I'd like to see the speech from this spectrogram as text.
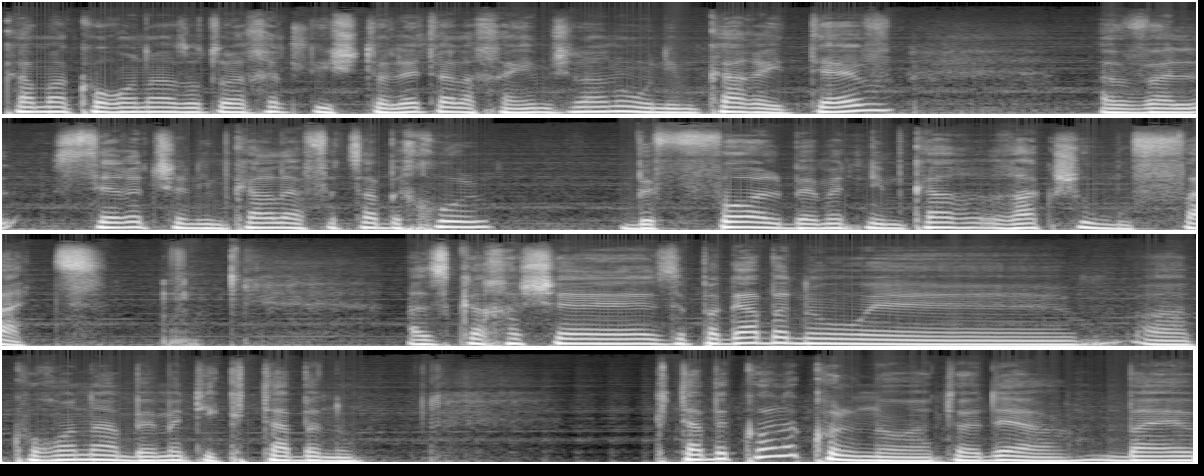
כמה הקורונה הזאת הולכת להשתלט על החיים שלנו, הוא נמכר היטב, אבל סרט שנמכר להפצה בחו"ל בפועל באמת נמכר רק כשהוא מופץ. אז ככה שזה פגע בנו, אה, הקורונה באמת הכתה בנו. הכתה בכל הקולנוע, אתה יודע. ב-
